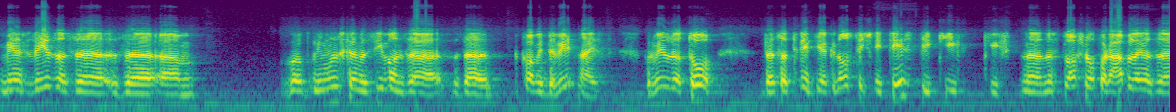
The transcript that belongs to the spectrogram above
imel zvezo z, z um, imunskim nazivom za, za COVID-19. Problem je to, da so ti diagnostični testi, ki, jih na, na splošno uporabljajo za,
